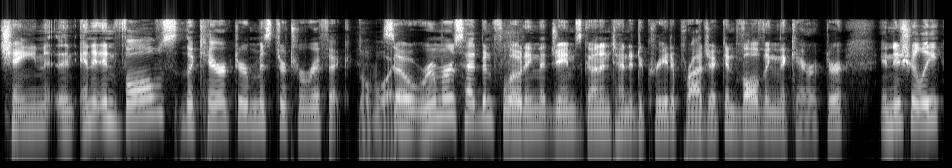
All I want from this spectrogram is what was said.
chain, and, and it involves the character Mr. Terrific. Oh, boy. So rumors had been floating that James Gunn intended to create a project involving the character. Initially,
